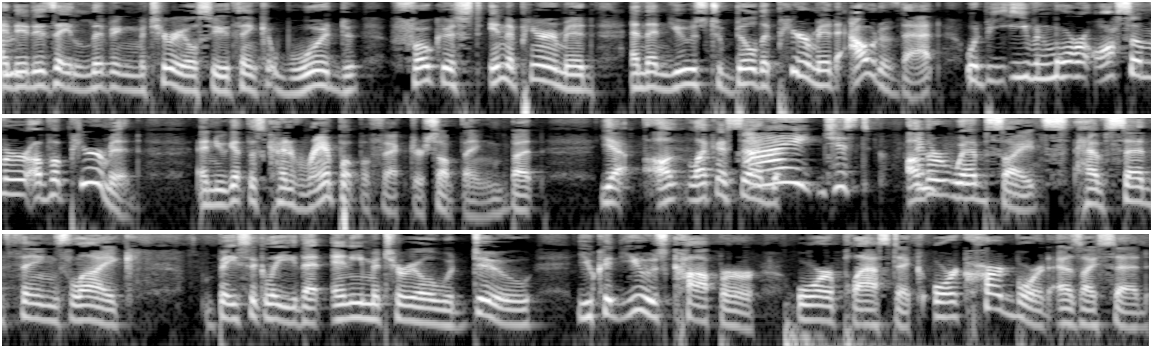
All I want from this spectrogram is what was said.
and it is a living material, so you think wood focused in a pyramid and then used to build a pyramid out of that would be even more awesomer of a pyramid. And you get this kind of ramp up effect or something. But yeah, uh, like I said, I just other websites have said things like basically that any material would do. You could use copper or plastic or cardboard, as I said,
